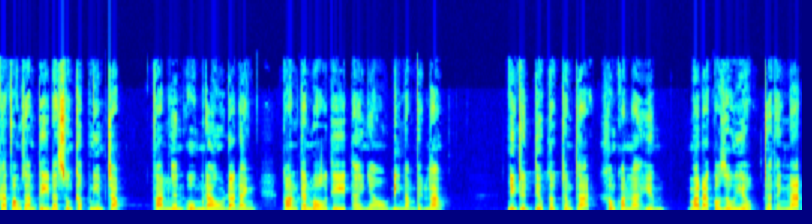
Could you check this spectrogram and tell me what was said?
Các phòng giám thị đã xuống cấp nghiêm trọng, phạm nhân ốm đau đã đành, còn cán bộ thì thay nhau đi nằm viện lao. Những chuyện tiêu cực trong trại không còn là hiếm, mà đã có dấu hiệu trở thành nạn.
